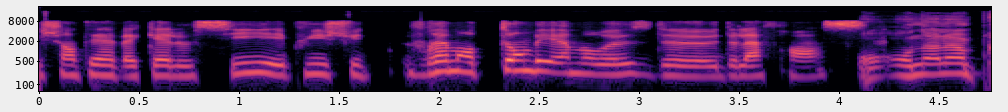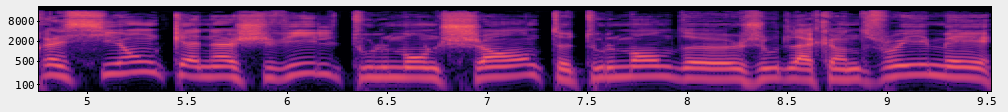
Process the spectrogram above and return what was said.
chanté avec elle aussi. Et puis, je suis vraiment tombée amoureuse de, de la France. On- a l'impression qu'à Nashville, tout le monde chante, tout le monde euh, joue de la country, mais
